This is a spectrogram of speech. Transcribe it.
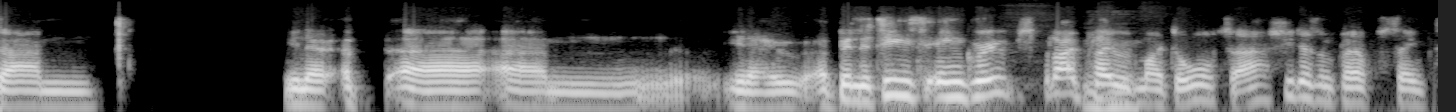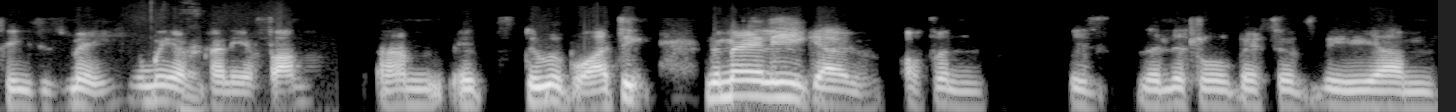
Um, you know, uh, um, you know, abilities in groups. But I play mm-hmm. with my daughter. She doesn't play off the same tees as me, and we have right. plenty of fun. Um, it's doable. I think the male ego often is the little bit of the um,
